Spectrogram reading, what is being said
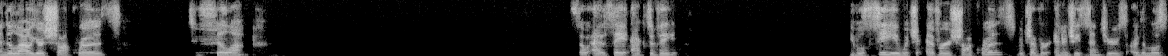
And allow your chakras to fill up So as they activate, you will see whichever chakras, whichever energy centers are the most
